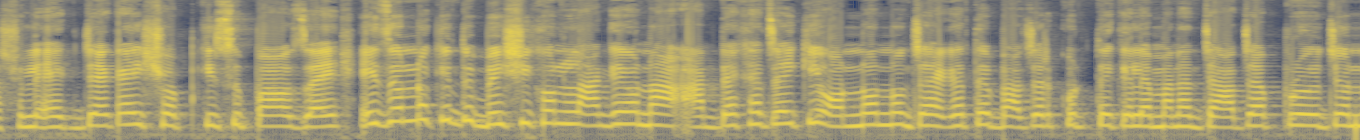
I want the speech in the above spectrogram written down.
আসলে এক জায়গায় সবকিছু পাওয়া যায়। এই জন্য কিন্তু বেশিক্ষণ লাগেও না। আর দেখা যায় কি, অন্য অন্য জায়গাতে বাজার করতে গেলে মানে যা যা প্রয়োজন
